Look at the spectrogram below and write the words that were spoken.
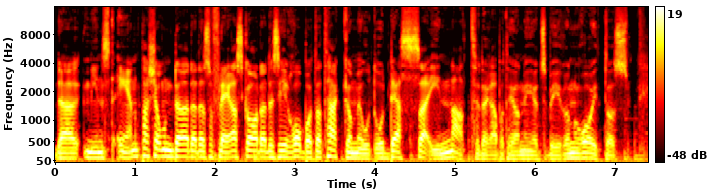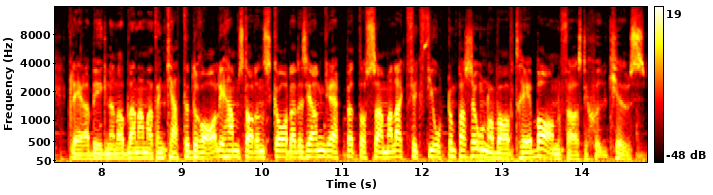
där minst en person dödades och flera skadades i robotattacker mot Odessa i natt, det rapporterar nyhetsbyrån Reuters. Flera byggnader, bland annat en katedral i hamnstaden, skadades i angreppet och sammanlagt fick 14 personer, varav tre barn, föras till sjukhus.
